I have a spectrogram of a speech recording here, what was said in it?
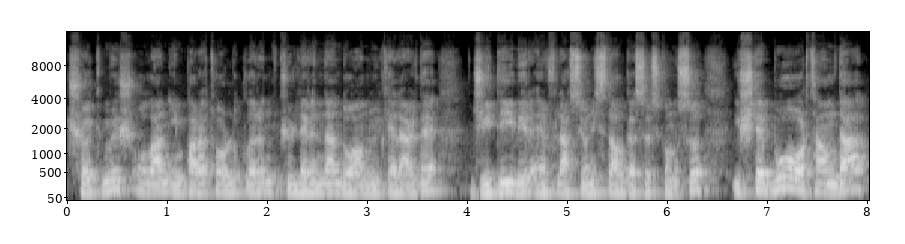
çökmüş olan imparatorlukların küllerinden doğan ülkelerde ciddi bir enflasyonist dalga söz konusu. İşte bu ortamda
